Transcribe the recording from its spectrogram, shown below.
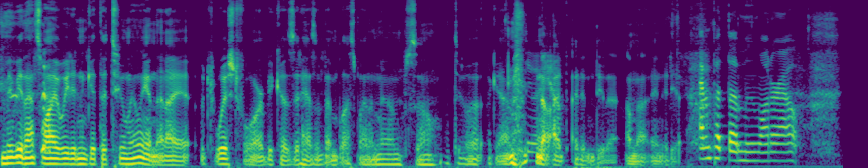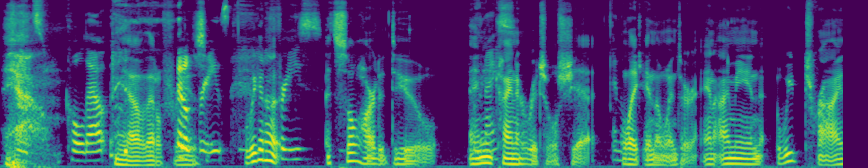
maybe that's why we didn't get the 2 million that I wished for because it hasn't been blessed by the moon. So we'll do it again. do it, no, yeah. I, I didn't do that. I'm not an idiot. I haven't put the moon water out. Yeah. It's cold out. Yeah, that'll freeze. It'll freeze. We gotta. Freeze. It's so hard to do any Nice. kind of ritual shit In like in the winter. And I mean, we try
